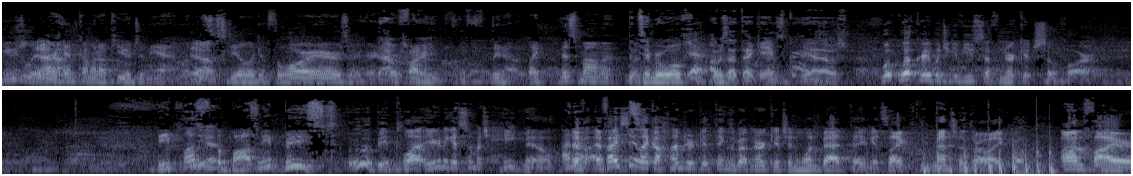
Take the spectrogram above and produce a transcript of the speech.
usually Yeah. were him coming up huge in the end, whether Yeah. it's a steal against the Warriors or, or, or was finding, the, you know, like this moment. The was- Timberwolves. Yeah. I was at that game. That was great. yeah, that was. What, what grade would you give Yusuf Nurkic so far? B plus Yeah. for the Bosnian Beast. Ooh, B plus. You're gonna get so much hate mail. I know. If, if I say like a hundred good things about Nurkic and one bad thing, it's like mentions are like on fire.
